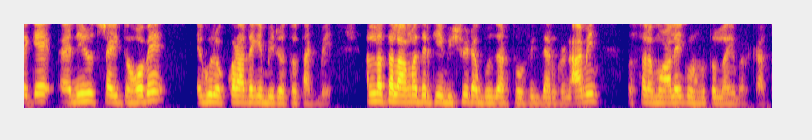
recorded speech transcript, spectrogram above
থেকে নিরুৎসাহিত হবে, এগুলো করা থেকে বিরত থাকবে। আল্লাহ তালা আমাদেরকে এই বিষয়টা বোঝার তৌফিক দান করেন। আমিন। আসসালামু আলাইকুম রহমতুল্লাহ বরকাত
